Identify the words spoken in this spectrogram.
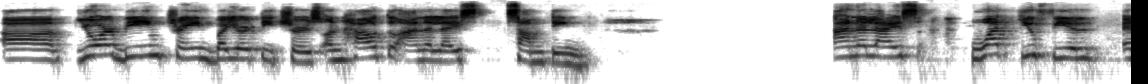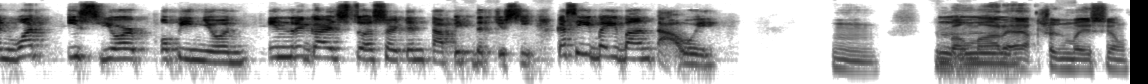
uh, you're being trained by your teachers on how to analyze something. Analyze what you feel and what is your opinion in regards to a certain topic that you see. Kasi iba-iba ang tao eh. Hmm. Ibang mga Mm-mm. reaction mo is yung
